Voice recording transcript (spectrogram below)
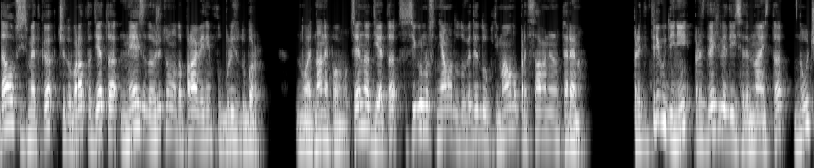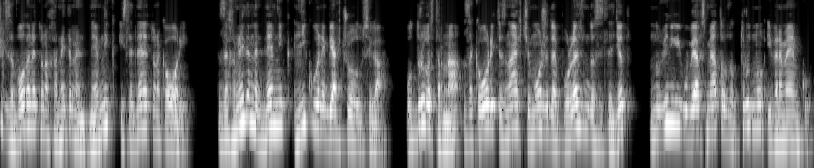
Дадох си сметка, че добрата диета не е задължително да прави един футболист добър но една непълноценна диета със сигурност няма да доведе до оптимално представяне на терена. Преди 3 години, през 2017, научих за воденето на хранителен дневник и следенето на калории. За хранителен дневник никога не бях чувал до сега. От друга страна, за калориите знаех, че може да е полезно да се следят, но винаги го бях смятал за трудно и времеемко.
